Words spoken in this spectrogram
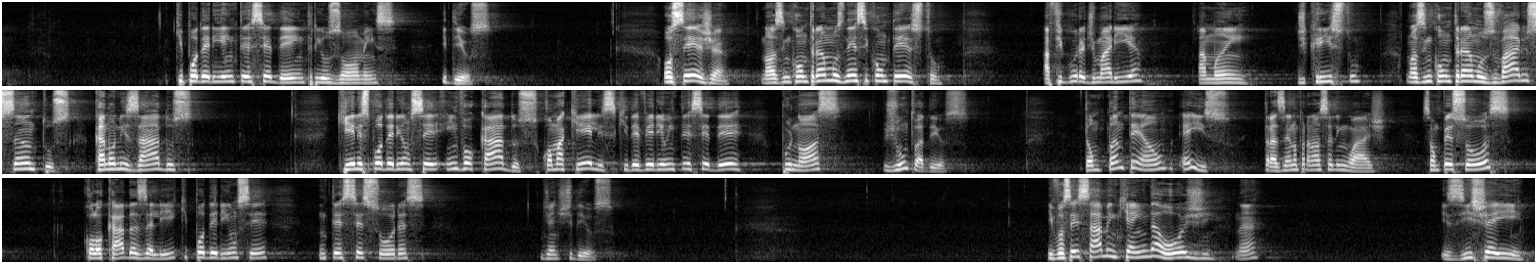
que poderia interceder entre os homens e Deus. Ou seja, nós encontramos nesse contexto a figura de Maria, a mãe de Cristo, nós encontramos vários santos canonizados que eles poderiam ser invocados como aqueles que deveriam interceder por nós junto a Deus. Então, panteão é isso, trazendo para a nossa linguagem. São pessoas colocadas ali que poderiam ser intercessoras diante de Deus. E vocês sabem que ainda hoje, né, existe aí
